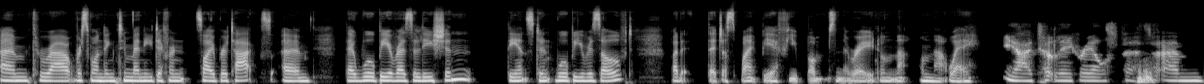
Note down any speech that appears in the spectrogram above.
um, throughout responding to many different cyber attacks. Um, there will be a resolution. The incident will be resolved, but it, there just might be a few bumps in the road on that on that way. Yeah, I totally agree, Elspeth. Um,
